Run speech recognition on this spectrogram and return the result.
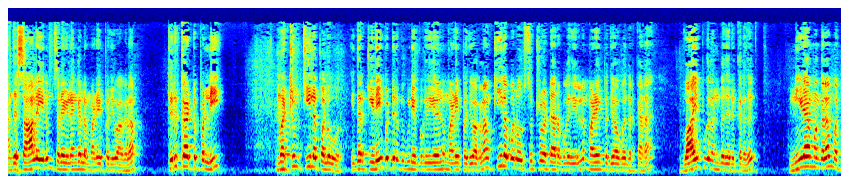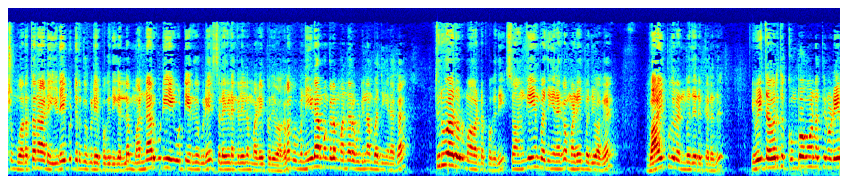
அந்த சாலையிலும் சில இடங்களில் மழை பதிவாகலாம். திருக்காட்டுப்பள்ளி மற்றும் கீழப்பழுவூர். இதற்கு இடைப்பட்டு இருக்கக்கூடிய பகுதிகளிலும் மழை பதிவாகலாம். கீழப்பழுவூர் சுற்று வட்டார பகுதிகளிலும் மழை பதிவாகுவதற்கான வாய்ப்புகள் என்பது இருக்கிறது. நீடாமங்கலம் மற்றும் ஒரத்தநாடு இடைப்பட்டு இருக்கக்கூடிய பகுதிகளில் மன்னார்குடியை ஒட்டி இருக்கக்கூடிய சில இடங்களிலும் மழை பதிவாகலாம். இப்போ நீடாமங்கலம் மன்னார்குடிலாம் பார்த்தீங்கன்னாக்கா திருவாரூர் மாவட்ட பகுதி. ஸோ அங்கேயும் பார்த்தீங்கன்னாக்கா மழை பதிவாக வாய்ப்புகள் என்பது இருக்கிறது. இவை தவிர்த்து கும்பகோணத்தினுடைய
